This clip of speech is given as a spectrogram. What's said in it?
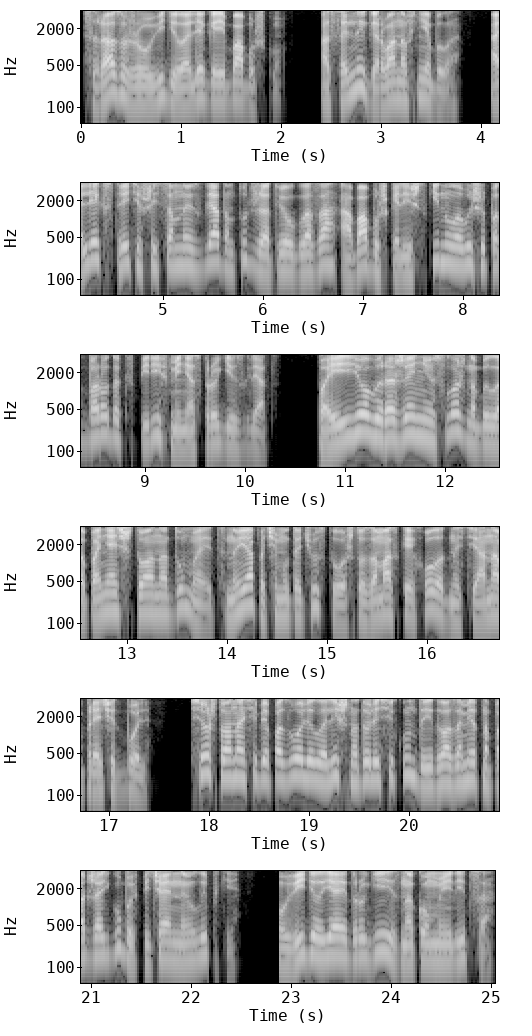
Сразу же увидел Олега и бабушку. Остальных горванов не было. Олег, встретившись со мной взглядом, тут же отвел глаза, а бабушка лишь скинула выше подбородок, вперив меня строгий взгляд. По ее выражению сложно было понять, что она думает, но я почему-то чувствовал, что за маской холодности она прячет боль. Все, что она себе позволила, лишь на долю секунды едва заметно поджать губы в печальной улыбке. Увидел я и другие знакомые лица.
